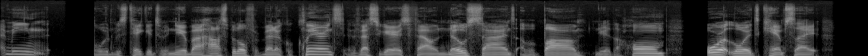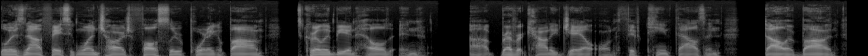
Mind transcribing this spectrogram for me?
I mean, Lloyd was taken to a nearby hospital for medical clearance. Investigators found no signs of a bomb near the home or at Lloyd's campsite. Lloyd is now facing one charge falsely reporting a bomb. He's currently being held in uh, Brevard County Jail on $15,000 bond.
